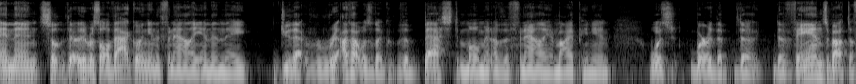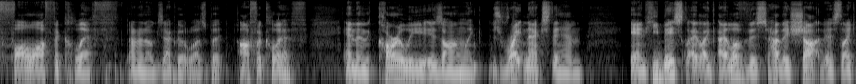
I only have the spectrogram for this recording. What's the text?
and then so there, there was all that going in the finale, and then they do that. Re- I thought was like the best moment of the finale, in my opinion, was where the, the, the van's about to fall off the cliff. I don't know exactly what it was, but off a cliff. And then Carly is on like is right next to him. And he basically like I love this how they shot this. Like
